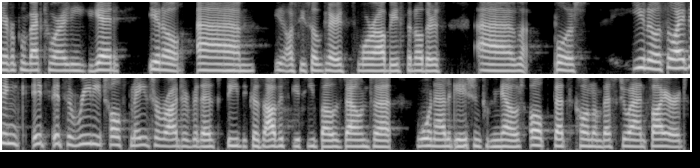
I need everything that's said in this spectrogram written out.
never come back to our league again. You know, mm. um, you know, obviously some players it's more obvious than others. Um, but you know, so I think it's it's a really tough place for Roger Goodell to be because obviously if he bows down to one allegation coming out, oh, that's Colin Best Joanne fired.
